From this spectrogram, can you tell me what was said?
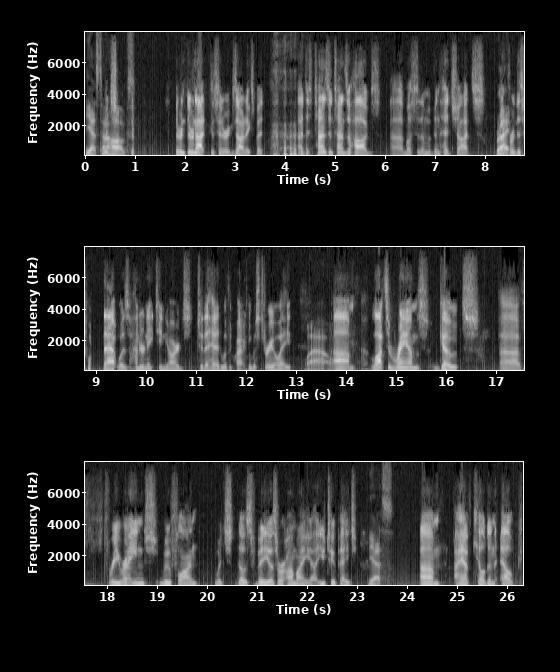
yes, ton of hogs. They're they're not considered exotics, but uh, just tons and tons of hogs. Uh, most of them have been headshots. My right. furthest one that was 118 yards to the head with a Quackenbush 308. Wow. Um, lots of rams, goats, uh, free range mouflon, which those videos were on my uh, YouTube page. yes. Um, I have killed an elk.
